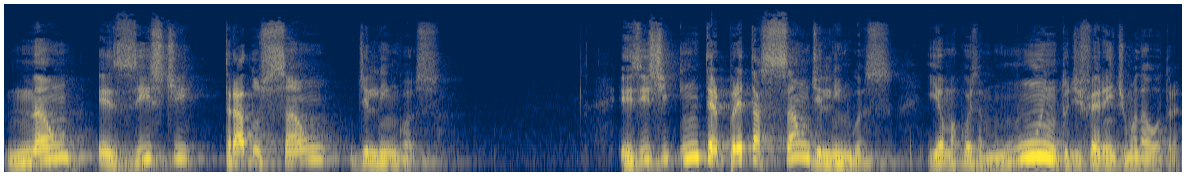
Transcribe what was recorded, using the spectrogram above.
Não existe tradução de línguas. Existe interpretação de línguas. E é uma coisa muito diferente uma da outra.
